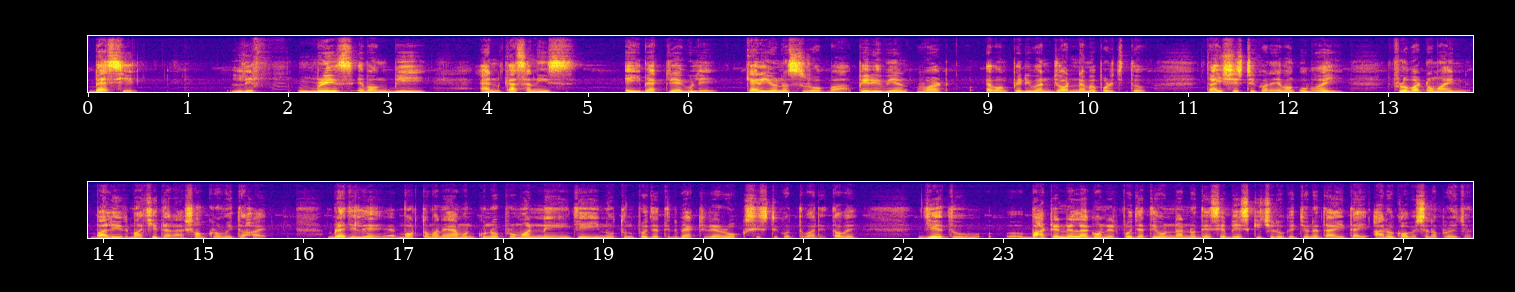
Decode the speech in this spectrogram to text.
ব্যাসি লিফ মৃজ এবং বি অ্যানকাসানিস এই ব্যাকটেরিয়াগুলি ক্যারিওনাস রোগ বা পেরিভিয়ান ওয়ার্ড এবং পেরিভিয়ান জ্বর নামে পরিচিত, তাই সৃষ্টি করে এবং উভয়ই ফ্লোবাটোমাইন বালির মাছি দ্বারা সংক্রমিত হয়। ব্রাজিলে বর্তমানে এমন কোনো প্রমাণ নেই যে এই নতুন প্রজাতির ব্যাকটেরিয়া রোগ সৃষ্টি করতে পারে। তবে যেহেতু বাটেনেলাগনের প্রজাতি অন্যান্য দেশে বেশ কিছু রোগের জন্য দায়ী, তাই আরও গবেষণা প্রয়োজন।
